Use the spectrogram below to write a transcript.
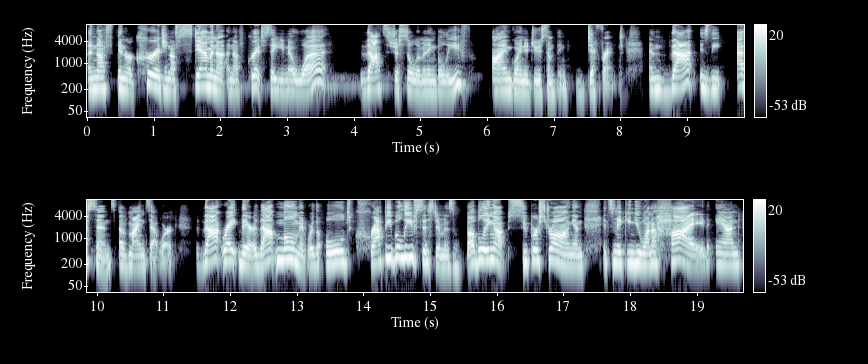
enough inner courage, enough stamina, enough grit to say, you know what? That's just a limiting belief. I'm going to do something different. And that is the essence of mindset work. That right there, that moment where the old crappy belief system is bubbling up super strong and it's making you want to hide and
